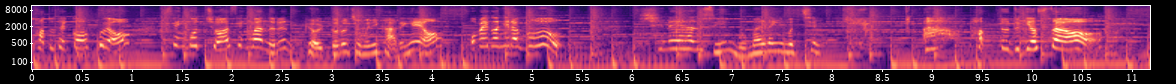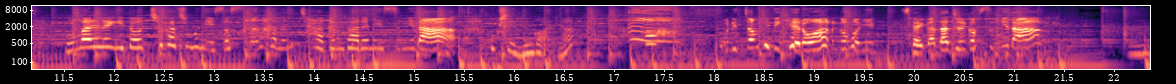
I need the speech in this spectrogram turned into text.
봐도 될 것 같고요. 생고추와 생마늘은 별도로 주문이 가능해요. 500원이라고! 신의 한 수인 무말랭이 무침. 아, 밥도둑이었어요. 무말랭이도 추가 주문이 있었으면 하는 작은 바람이 있습니다. 혹시 있는 거 아니야? 아, 우리 점피디 괴로워하는 거 보니 제가 다 즐겁습니다. 음,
